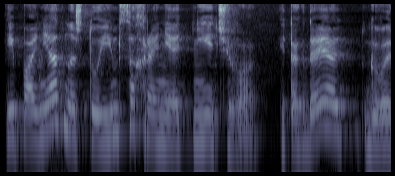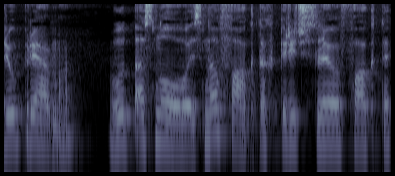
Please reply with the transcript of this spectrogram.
И понятно, что им сохранять нечего. И тогда я говорю прямо, вот основываясь на фактах, перечисляю факты,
